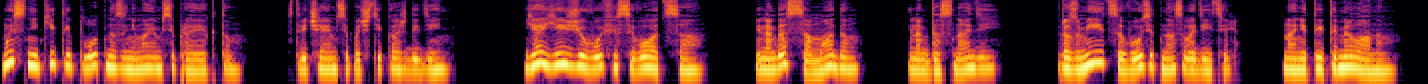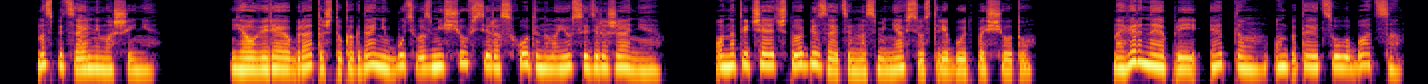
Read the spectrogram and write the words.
Мы с Никитой плотно занимаемся проектом. Встречаемся почти каждый день. Я езжу в офис его отца. Иногда с Самадом, иногда с Надей. Разумеется, возит нас водитель, нанятый Тамерланом, на специальной машине. Я уверяю брата, что когда-нибудь возмещу все расходы на мое содержание. Он отвечает, что обязательно с меня все стребует по счету. Наверное, при этом он пытается улыбаться,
